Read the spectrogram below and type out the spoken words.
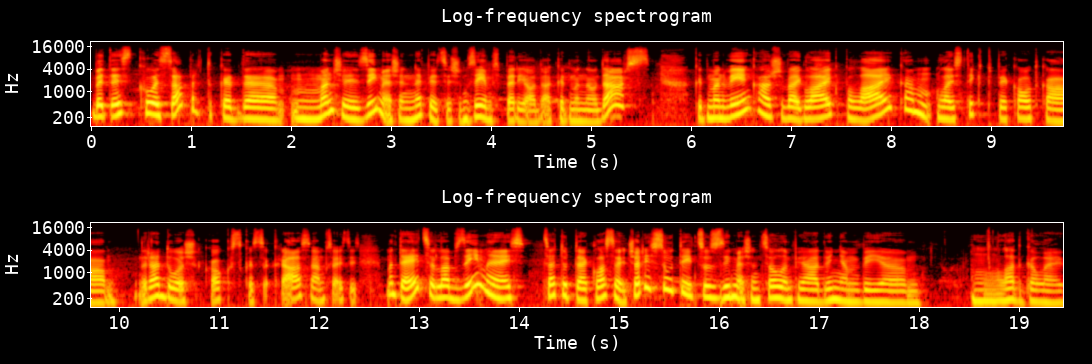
bet es, ko sapratu, kad uh, man šī zīmēšana nepieciešama ziemas periodā, kad man nav dārs, kad man vienkārši vajag laiku pa laikam, lai es tiktu pie kaut kā radoša, kaut kas, kas ar krāsām saistīts. Man teica, ir labi zīmējis. 4. klasē viņš arī sūtīts uz zīmēšanas olimpiādu. Viņam bija mm, Latvijā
